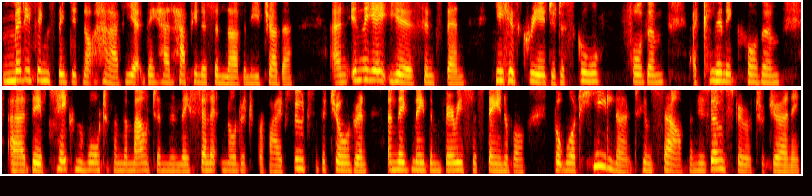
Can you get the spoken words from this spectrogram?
many things they did not have, yet they had happiness and love in each other. And in the eight years since then, he has created a school for them, a clinic for them. Uh, they've taken water from the mountain and they sell it in order to provide food for the children, and they've made them very sustainable. But what he learned himself and his own spiritual journey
